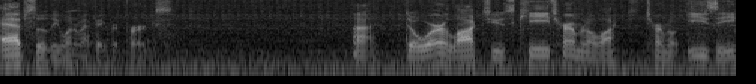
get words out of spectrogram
absolutely one of my favorite perks. Ah, door locked. Use key. Terminal locked. Terminal easy.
